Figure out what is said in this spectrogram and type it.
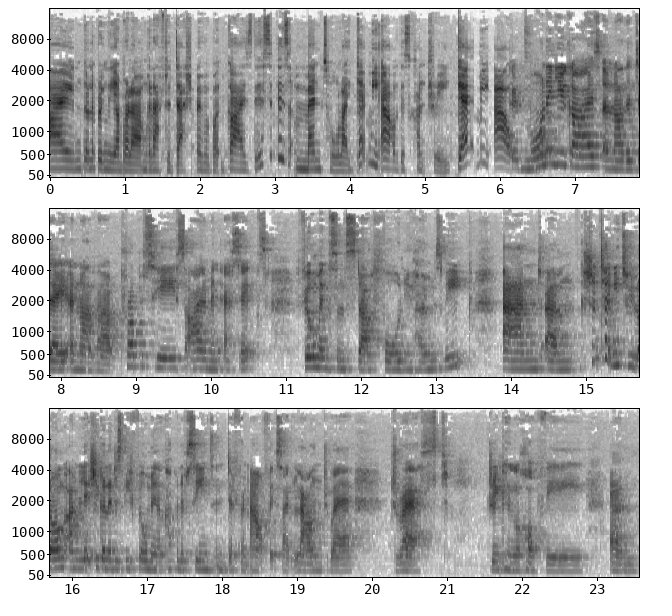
I'm gonna bring the umbrella. I'm gonna have to dash over. But guys, this is mental. Like, get me out of this country. Get me out. Good morning, you guys. Another day, another property. So I am in Essex filming some stuff for New Homes Week. And um, shouldn't take me too long. I'm literally gonna just be filming a couple of scenes in different outfits like loungewear, dressed, drinking a coffee, um,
